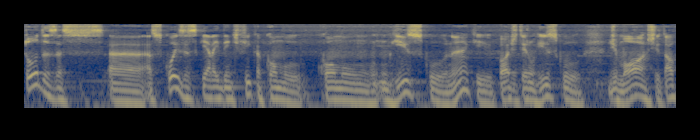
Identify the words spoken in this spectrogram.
todas as uh, as coisas que ela identifica como como um, um, risco, né? Que pode ter um risco de morte e tal,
